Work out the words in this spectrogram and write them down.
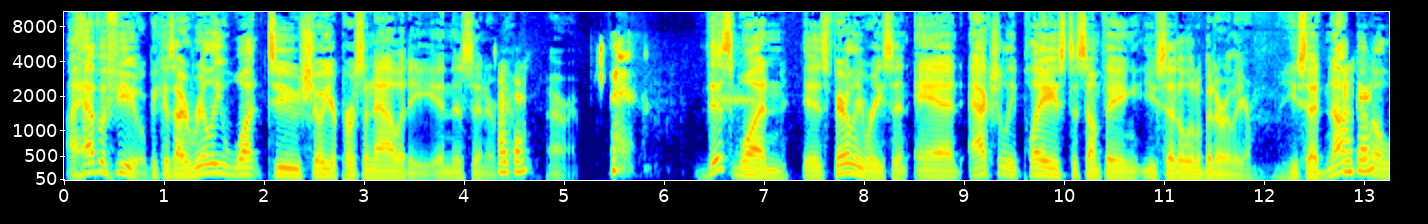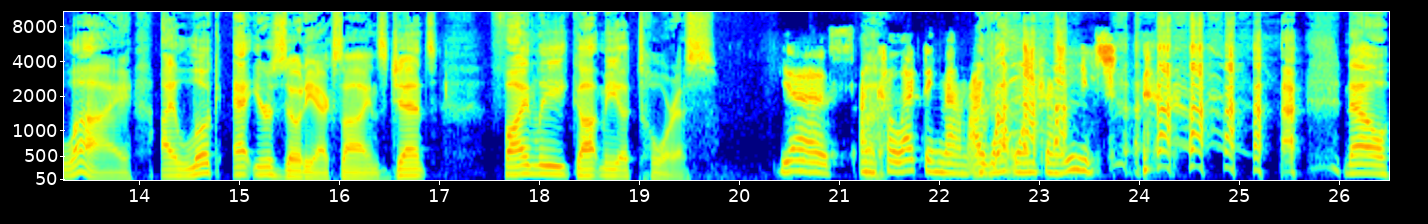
I have a few because I really want to show your personality in this interview. Okay. All right. this one is fairly recent and actually plays to something you said a little bit earlier. You said, Not okay. gonna lie, I look at your zodiac signs, gents. Finally got me a Taurus. Yes, I'm uh, collecting them. I want one from each. now,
